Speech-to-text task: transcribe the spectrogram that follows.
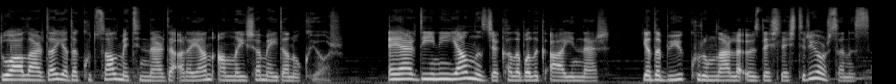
dualarda ya da kutsal metinlerde arayan anlayışa meydan okuyor. Eğer dini yalnızca kalabalık ayinler ya da büyük kurumlarla özdeşleştiriyorsanız,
